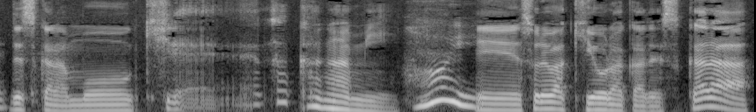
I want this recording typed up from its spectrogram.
えですからもう綺麗な鏡。はい。えー、それは清らかですから、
